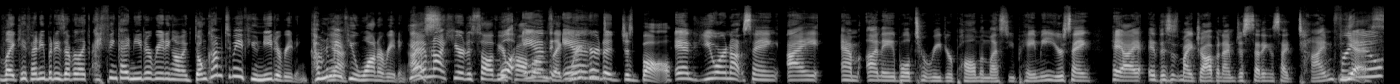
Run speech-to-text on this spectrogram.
like if anybody's ever like, I think I need a reading. I'm like, don't come to me if you need a reading. Come to me if you want a reading. I am not here to solve your Well, problems. and- like we're here to just ball. And you are not saying I am unable to read your palm unless you pay me. You're saying, hey, I eh, this is my job and I'm just setting aside time for Yes. you.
